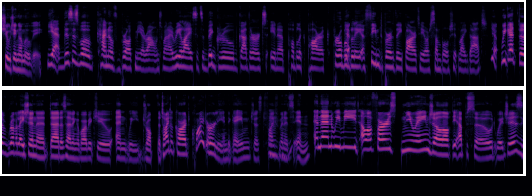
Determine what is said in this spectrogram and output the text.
shooting a movie. Yeah, this is what kind of brought me around when I realized it's a big group gathered in a public park, probably a themed birthday party or some bullshit like that. Yeah, we get the revelation that dad is having a barbecue, and we drop the title card quite early in the game, just 5 mm-hmm. minutes in. And then we meet our first new angel of the episode, which is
